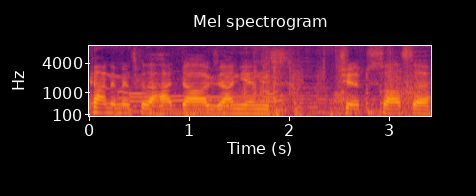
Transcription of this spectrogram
condiments for the hot dogs, onions, chips, salsa.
